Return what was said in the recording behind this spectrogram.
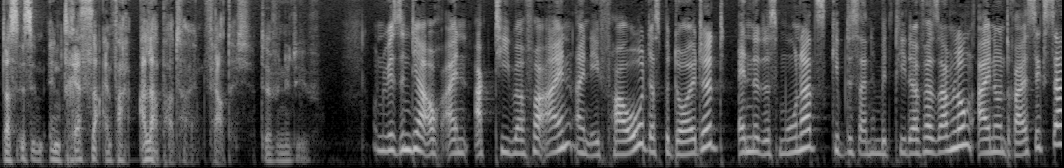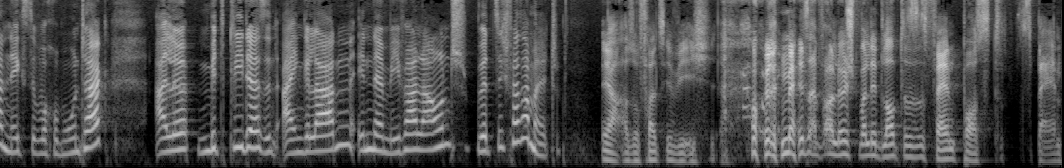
das ist im Interesse einfach aller Parteien. Fertig. Definitiv. Und wir sind ja auch ein aktiver Verein, ein e.V. Das bedeutet, Ende des Monats gibt es eine Mitgliederversammlung, 31. nächste Woche Montag. Alle Mitglieder sind eingeladen. In der Meva Lounge wird sich versammelt. Ja, also falls ihr wie ich eure Mails einfach löscht, weil ihr glaubt, das ist Fanpost. Spam.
